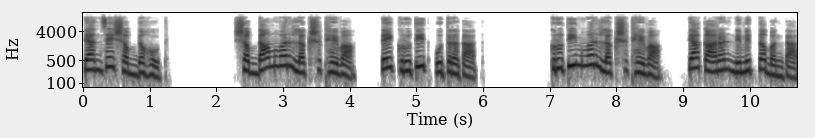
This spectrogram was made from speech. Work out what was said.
त्यांचे शब्द होत. शब्दांवर लक्ष ठेवा ते कृतीत उतरतात. कृतींवर लक्ष ठेवा त्या कारण निमित्त बनतात.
